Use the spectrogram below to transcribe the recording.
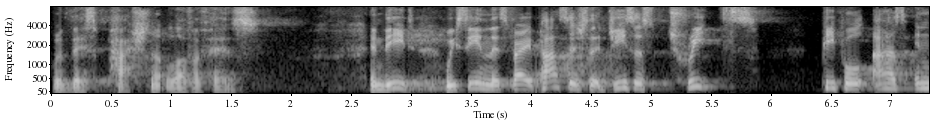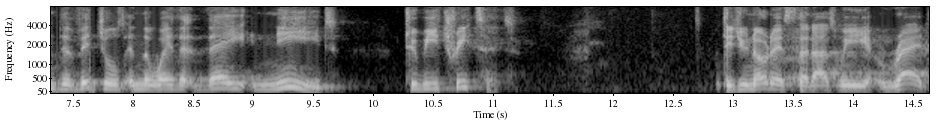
with this passionate love of his. Indeed, we see in this very passage that Jesus treats people as individuals in the way that they need to be treated. Did you notice that as we read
